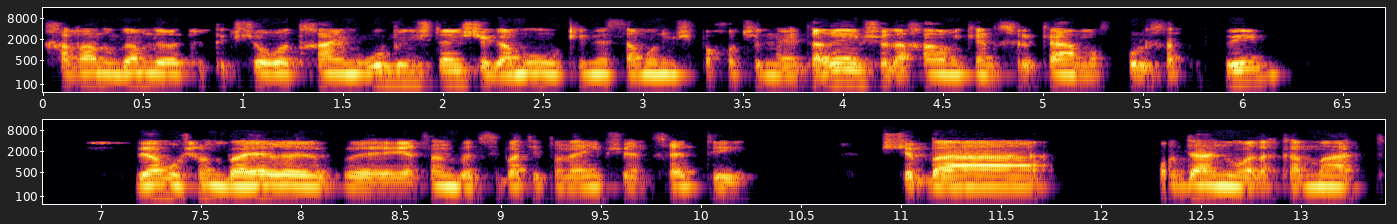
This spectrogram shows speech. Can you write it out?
חברנו גם ליועץ התקשורת חיים רובינשטיין, שגם הוא כינס המון משפחות של נעדרים, שלאחר מכן חלקם הפכו לחטופים. ביום ראשון בערב אה, יצאנו במסיבת עיתונאים שהנחיתי, שבה הודענו על הקמת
